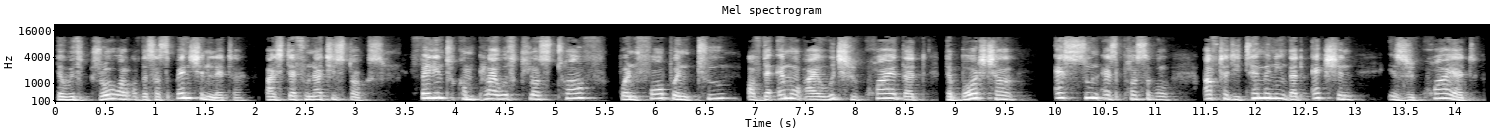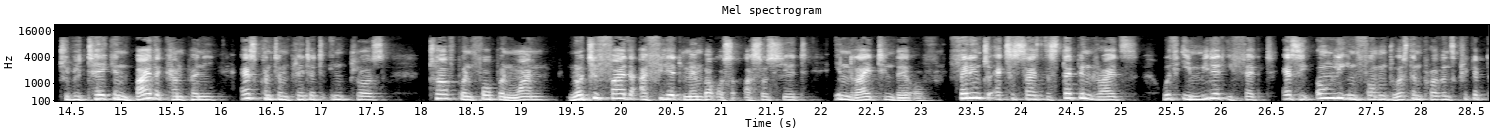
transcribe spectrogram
the withdrawal of the suspension letter by Steffunati Stocks failing to comply with clause 12.4.2 of the MOI which required that the board shall as soon as possible after determining that action is required to be taken by the company as contemplated in clause 12.4.1, notify the affiliate member or associate in writing thereof, failing to exercise the step-in rights with immediate effect as he only informed Western Province Cricket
